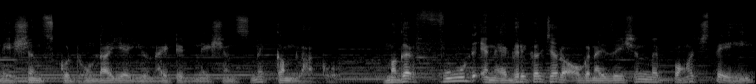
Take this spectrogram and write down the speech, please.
नेशंस को ढूंढा या यूनाइटेड नेशंस ने कमला को मगर फ़ूड एंड एग्रीकल्चर ऑर्गेनाइजेशन में पहुँचते ही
